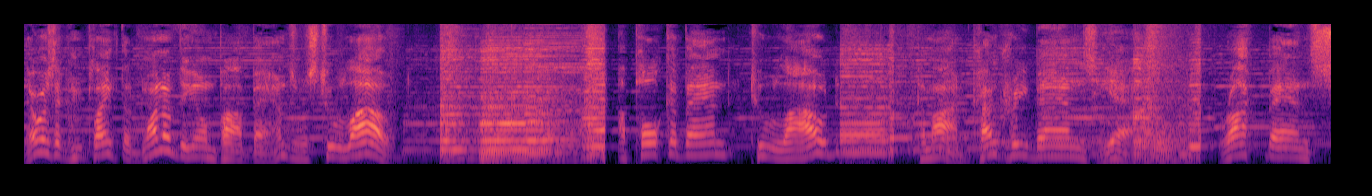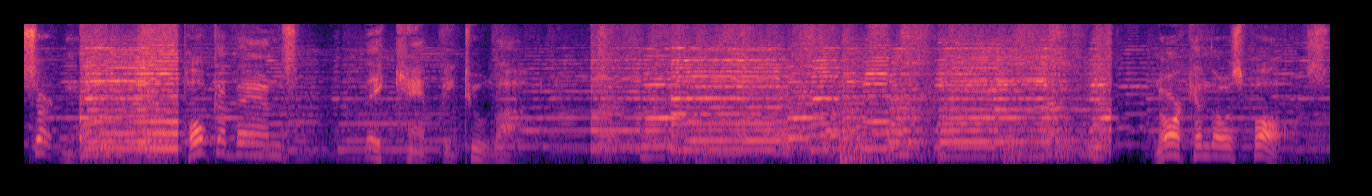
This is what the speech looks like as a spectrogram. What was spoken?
There was a complaint that one of the Oompa bands was too loud. A polka band too loud? Come on, country bands, yeah. Rock bands, certainly. Polka bands, they can't be too loud. Nor can those falls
